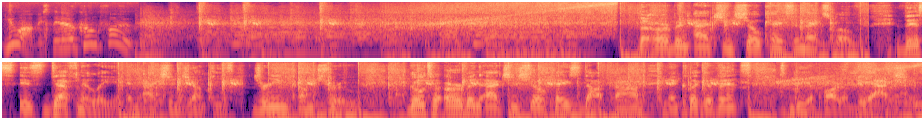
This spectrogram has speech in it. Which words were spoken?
you obviously know Kung Fu. The Urban Action Showcase and Expo. This is definitely an Action Junkie's dream come true. Go to urbanactionshowcase.com and click events to be a part of the action.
